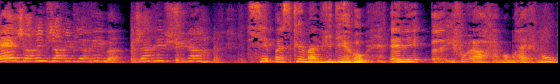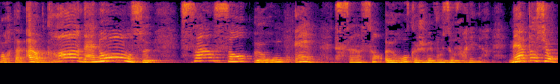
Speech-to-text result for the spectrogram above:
Eh, j'arrive, j'arrive, j'arrive. J'arrive, je suis là. C'est parce que ma vidéo, elle est... euh, il faut... ah, Enfin bon, bref, mon portable. Alors, grande annonce 500 euros. Eh, 500 euros que je vais vous offrir. Mais attention,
